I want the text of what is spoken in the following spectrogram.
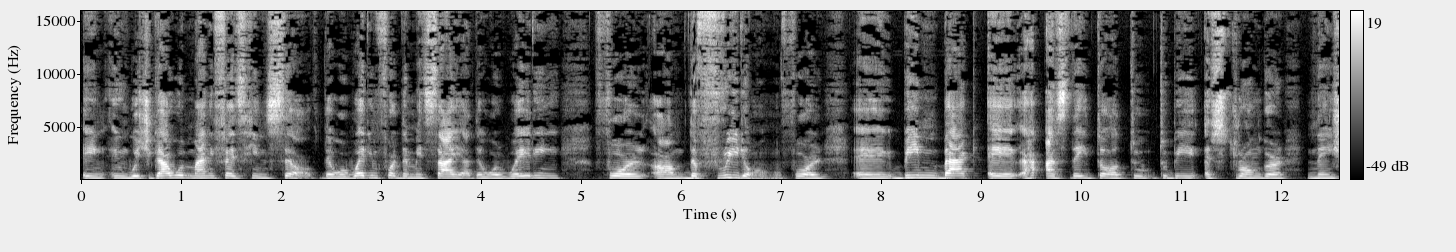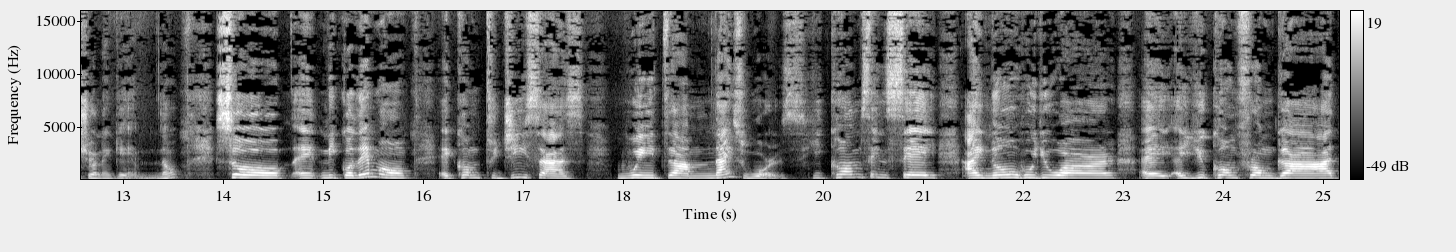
in, in which God would manifest himself. They were waiting for the Messiah. They were waiting for um, the freedom, for uh, being back uh, as they thought to, to be a stronger nation again. No, so uh, Nicodemo uh, come to Jesus with um, nice words. He comes and say, "I know who you are. You come from God.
